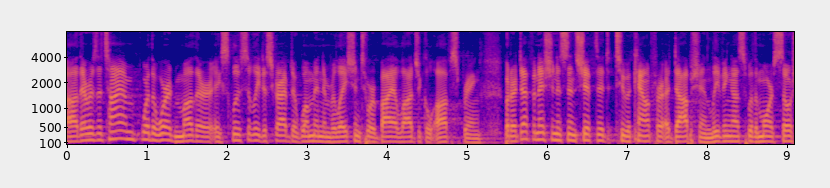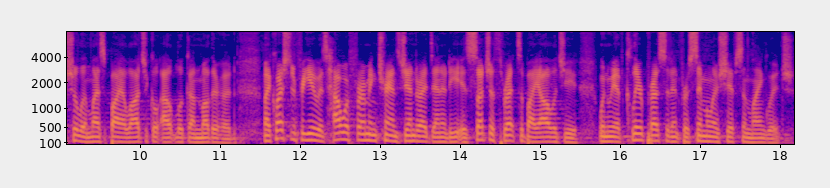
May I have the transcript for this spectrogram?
Uh, there was a time where the word mother exclusively described a woman in relation to her biological offspring, but our definition has since shifted to account for adoption, leaving us with a more social and less biological outlook on motherhood. My question for you is how affirming transgender identity is such a threat to biology when we have clear precedent for similar shifts in language?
